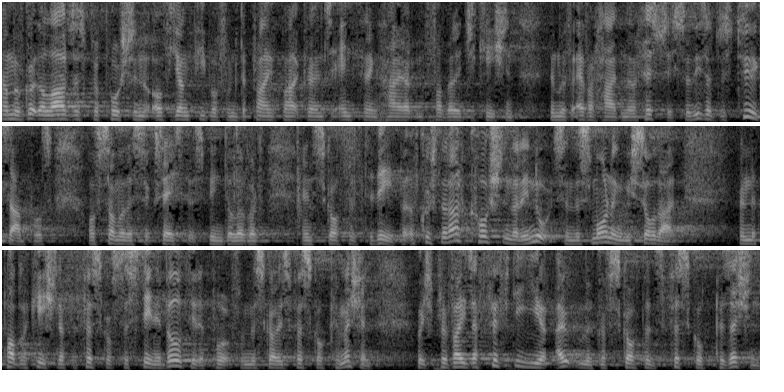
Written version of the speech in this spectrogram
and we've got the largest proportion of young people from deprived backgrounds entering higher and further education than we've ever had in our history. So these are just two examples of some of the success that's been delivered in Scotland today. But of course there are cautionary notes, and this morning we saw that in the publication of the Fiscal Sustainability Report from the Scottish Fiscal Commission, which provides a 50-year outlook of Scotland's fiscal position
